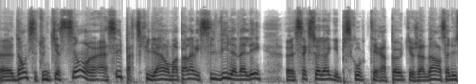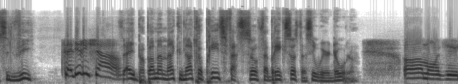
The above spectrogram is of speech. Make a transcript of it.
Euh, donc, c'est une question euh, assez particulière. On va en parler avec Sylvie Lavallée, euh, sexologue et psychothérapeute que j'adore. Salut Sylvie. Salut Richard. Hey, maman, qu'une entreprise fasse ça, fabrique ça, c'est assez weirdo. Là. Oh mon Dieu.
